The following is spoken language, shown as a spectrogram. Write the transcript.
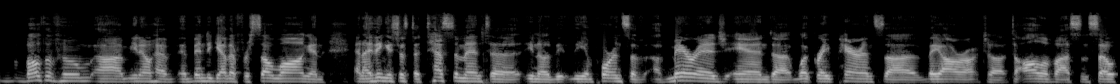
both of whom um, you know have, have been together for so long, and and I think it's just a testament to you know the, the importance of, of marriage and uh, what great parents uh, they are to, to all of us. And so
